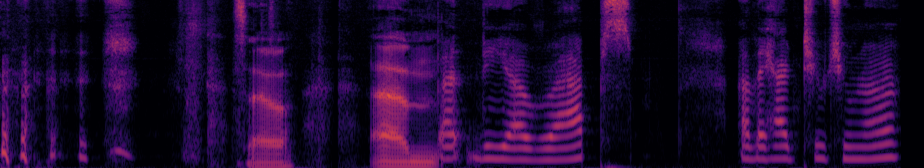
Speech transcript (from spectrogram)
so, um, But the uh, wraps, uh, they had two tuna.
